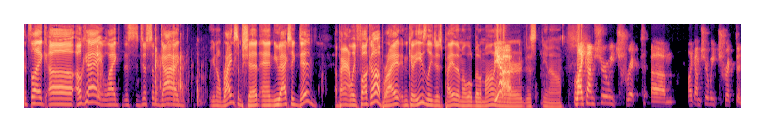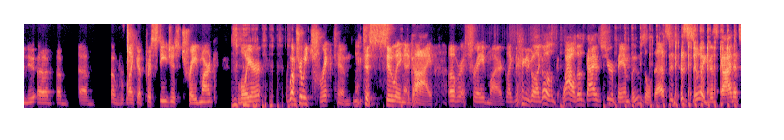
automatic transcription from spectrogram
it's like, uh, okay, like this is just some guy, you know, writing some shit, and you actually did apparently fuck up, right? And you could easily just pay them a little bit of money, Yeah. or just you know, like I'm sure we tricked um like I'm sure we tricked a new uh, a, a, a like a prestigious trademark lawyer. well, I'm sure we tricked him into suing a guy over a trademark. Like they're gonna go like, oh wow, those guys sure bamboozled us into suing this guy that's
